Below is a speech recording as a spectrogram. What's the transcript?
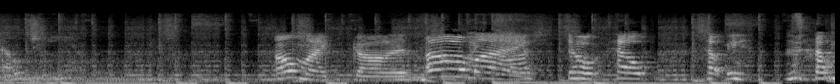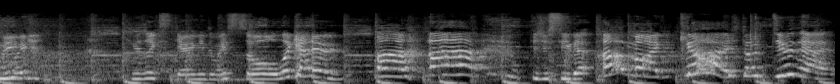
LG. Oh my god. Oh my. Gosh, don't help. Help me. Help me. He was like staring into my soul. Look at him. Ah. Ah! Did you see that? Oh my gosh! Don't do that.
